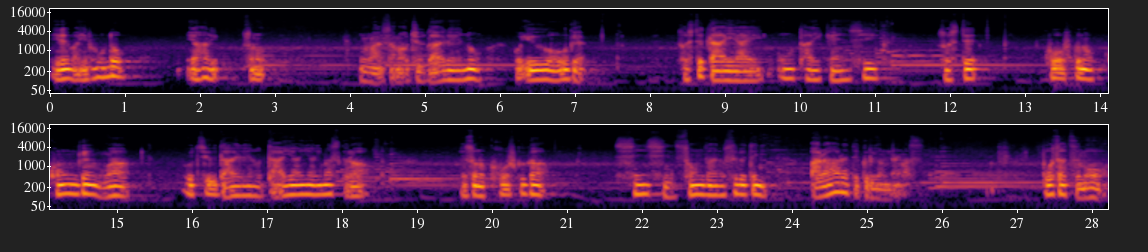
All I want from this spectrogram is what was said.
いればいるほどやはりその如来様宇宙大霊の融合を受けそして大愛を体験しそして幸福の根源は宇宙大霊の大愛にありますからその幸福が心身存在の全てに現れてくるようになります。菩薩も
